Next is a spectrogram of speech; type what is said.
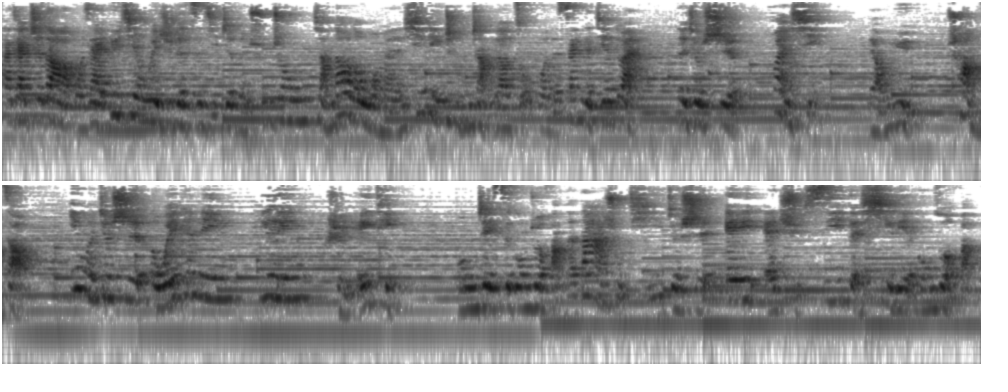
大家知道，我在《遇见未知的自己》这本书中讲到了我们心灵成长要走过的三个阶段，那就是唤醒、疗愈、创造。英文就是 awakening、healing、creating。我们这次工作坊的大主题就是 AHC 的系列工作坊。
